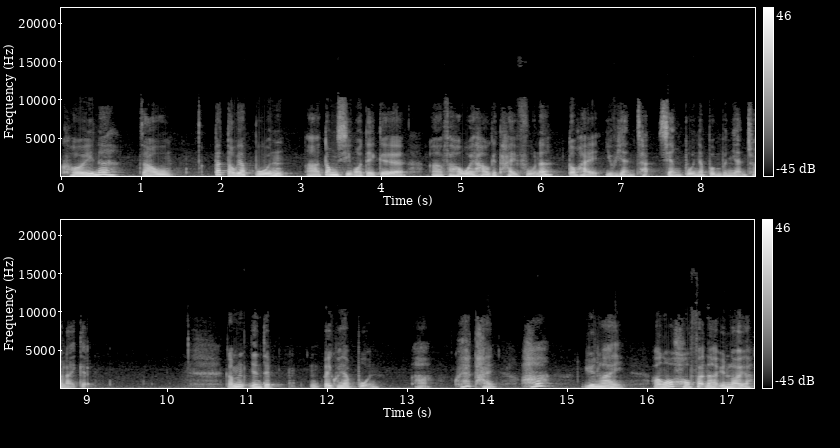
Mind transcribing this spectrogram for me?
佢咧就得到一本啊，當時我哋嘅誒法學會考嘅題庫咧，都係要印刷成本一本本印出嚟嘅。咁人哋俾佢一本嚇，佢一睇嚇，原嚟啊我學佛啊，原來啊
